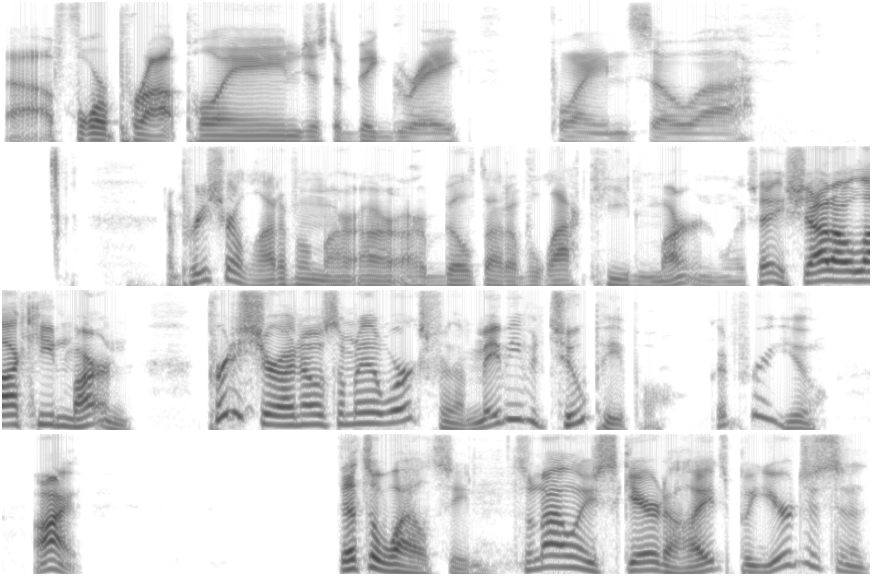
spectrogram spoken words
Uh, four prop plane, just a big gray plane. So uh, I'm pretty sure a lot of them are, are are built out of Lockheed Martin. Which hey, shout out Lockheed Martin. Pretty sure I know somebody that works for them. Maybe even two people. Good for you. All right. That's a wild scene. So not only scared of heights, but you're just in a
